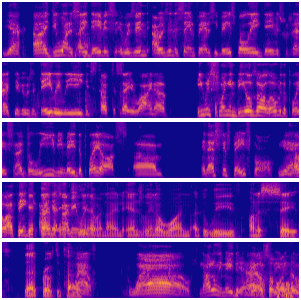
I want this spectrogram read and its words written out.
yeah, I do want to say No. Davis. It was in. I was in the same fantasy baseball league. Davis was active. It was a daily league. It's tough to set your lineup. He was swinging deals all over the place, and I believe he made the playoffs. Um, and that's just baseball, you know. I think. I, and I mean, we, Angelino and I, and Angelino won, I believe, on a save that broke the tie. wow, wow! Not only made the Yeah, playoffs, I also won the finals.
